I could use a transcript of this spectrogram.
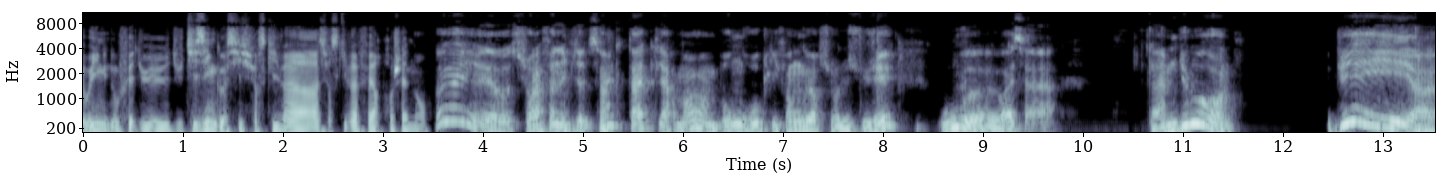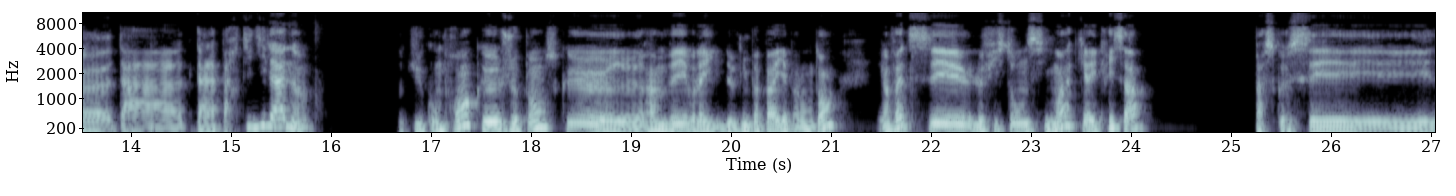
Wing nous fait du, du teasing aussi sur ce qu'il va, sur ce qu'il va faire prochainement. Euh, sur la fin de l'épisode 5, t'as clairement un bon gros cliffhanger sur le sujet où, euh, ouais, ça, quand même du lourd. Et puis, euh, t'as, t'as la partie Dylan. Tu comprends que je pense que euh, Ramvé, voilà, il est devenu papa il y a pas longtemps. Et en fait, c'est le fiston de six mois qui a écrit ça. Parce que c'est,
